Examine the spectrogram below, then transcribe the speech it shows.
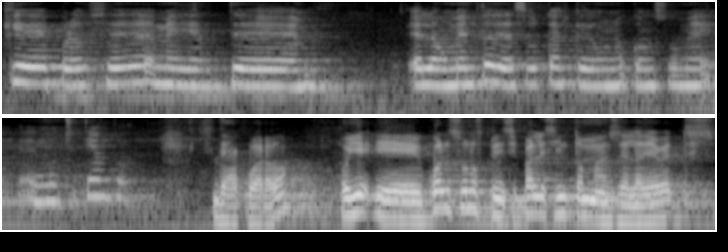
que procede mediante el aumento de azúcar que uno consume en mucho tiempo. De acuerdo. Oye, eh, ¿cuáles son los principales síntomas de la diabetes?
